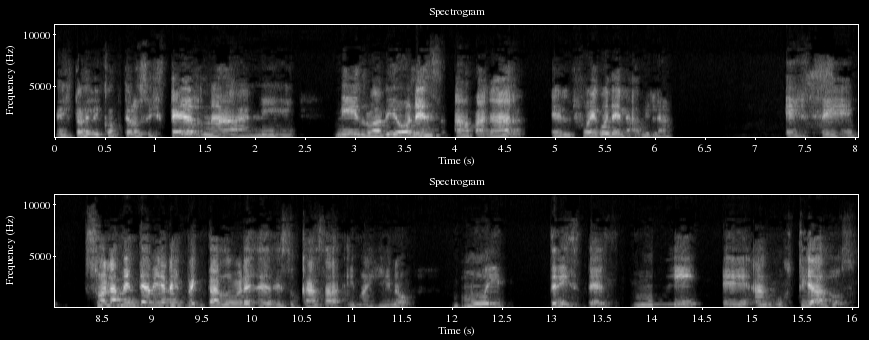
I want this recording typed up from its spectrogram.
estos helicópteros externas, ni, ni hidroaviones a apagar el fuego en el Ávila. Este, solamente habían espectadores desde su casa, imagino, muy tristes, muy angustiados,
